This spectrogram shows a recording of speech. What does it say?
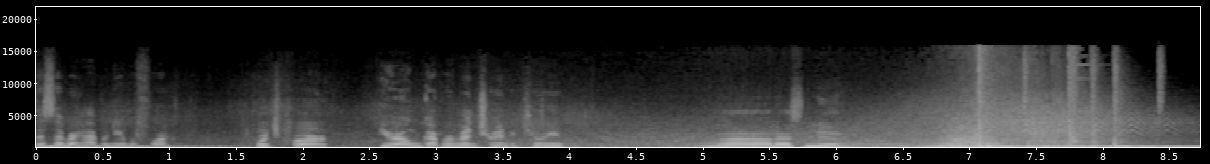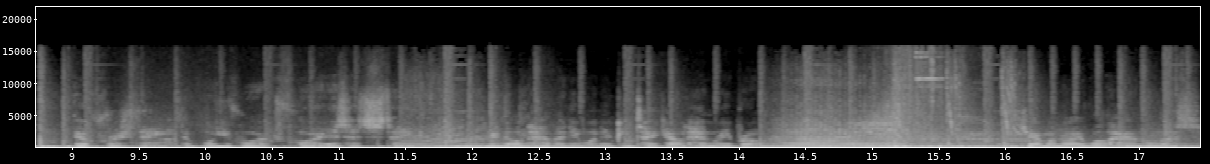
this ever happened to you before? Which part? Your own government trying to kill you? Nah, that's new. Everything that we've worked for is at stake. We don't have anyone who can take out Henry Brogan. Gemini will handle this.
